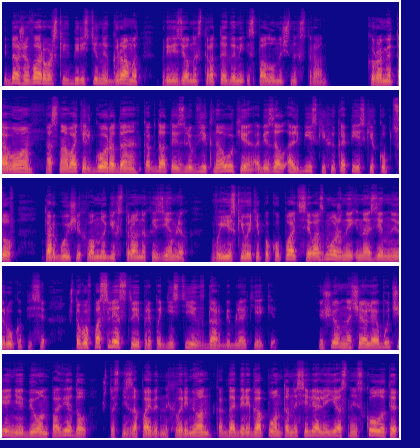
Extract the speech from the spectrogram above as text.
и даже варварских берестяных грамот, привезенных стратегами из полуночных стран. Кроме того, основатель города когда-то из любви к науке обязал альбийских и копейских купцов, торгующих во многих странах и землях, выискивать и покупать всевозможные иноземные рукописи, чтобы впоследствии преподнести их в дар библиотеке. Еще в начале обучения Бион поведал, что с незапамятных времен, когда берега Понта населяли ясные сколоты,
